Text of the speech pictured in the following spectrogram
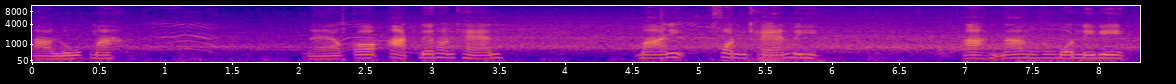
อ่าลูกมา แล้วก็อัดด้วยท่อนแขน มานี่ท่อนแขนไปอีก อะ นั่งข้างบนดีๆ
